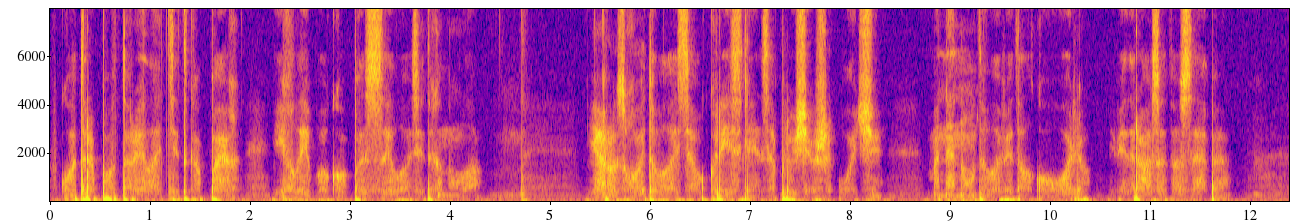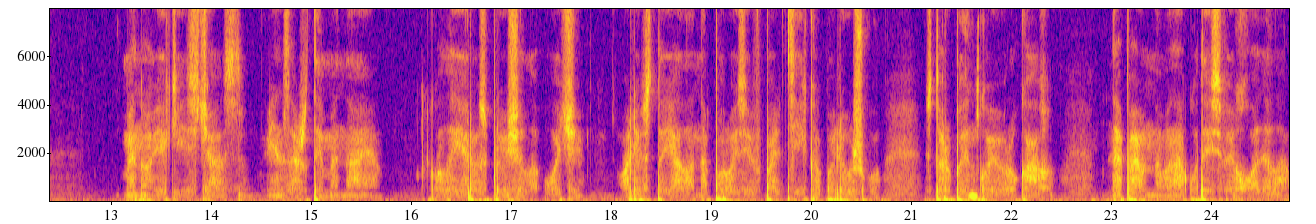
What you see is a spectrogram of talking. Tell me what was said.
вкотре повторила тітка Пех і глибоко безсило зітхнула. Я розгойдувалася у кріслі, заплющивши очі. Мене нудило від алкоголю і відразу до себе. Минув якийсь час, він завжди минає. Коли я розплющила очі, Олів стояла на порозі в пальті й капелюшку з торбинкою в руках. Напевно, вона кудись виходила,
